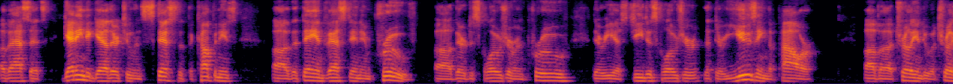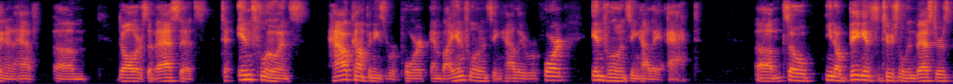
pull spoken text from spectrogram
of assets, getting together to insist that the companies uh, that they invest in improve uh, their disclosure, improve their ESG disclosure, that they're using the power of a trillion to a trillion and a half um, dollars of assets to influence how companies report, and by influencing how they report, influencing how they act. Um, so, you know, big institutional investors,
